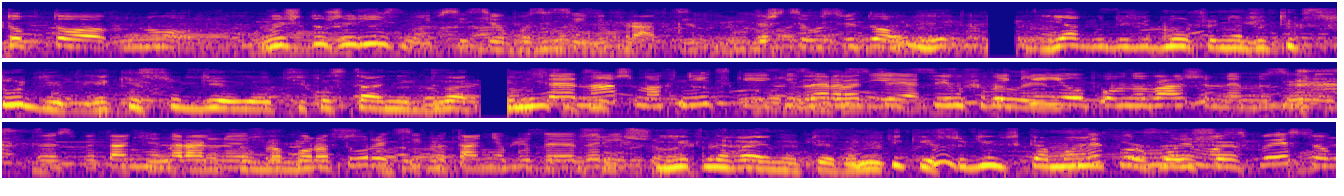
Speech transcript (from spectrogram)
Тобто, ну ми ж дуже різні, всі ці опозиційні фракції. Ви ж це усвідомлюєте. як буде відношення до тих суддів, які судили цих останніх два Це наш Махніцький, який зараз є, який є уповноваженим з, з, з питань Генеральної прокуратури. Ці питання буде вирішувати. їх негайно треба. Не тільки суддівська Ми формуємо список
